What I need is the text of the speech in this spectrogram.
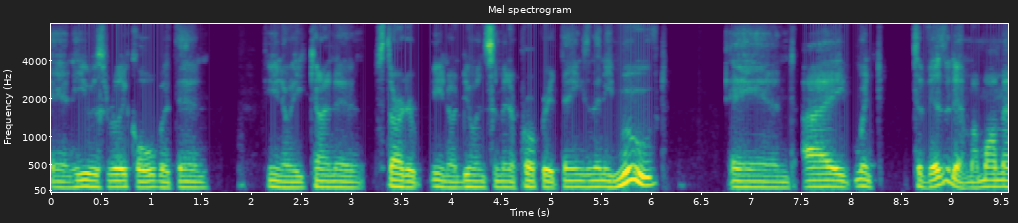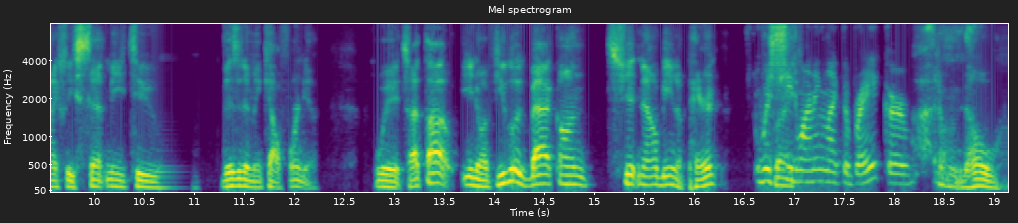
and he was really cool, but then, you know, he kind of started, you know, doing some inappropriate things, and then he moved, and I went to visit him. My mom actually sent me to visit him in California, which I thought, you know, if you look back on shit now being a parent, Was she wanting like a break or I don't know,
